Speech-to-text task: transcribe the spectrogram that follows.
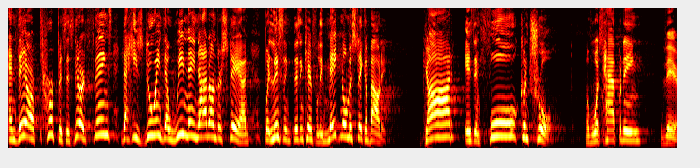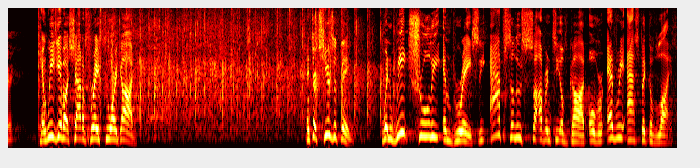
And there are purposes, there are things that He's doing that we may not understand, but listen, listen carefully. Make no mistake about it. God is in full control of what's happening there. Can we give a shout of praise to our God? And, church, here's the thing when we truly embrace the absolute sovereignty of God over every aspect of life,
